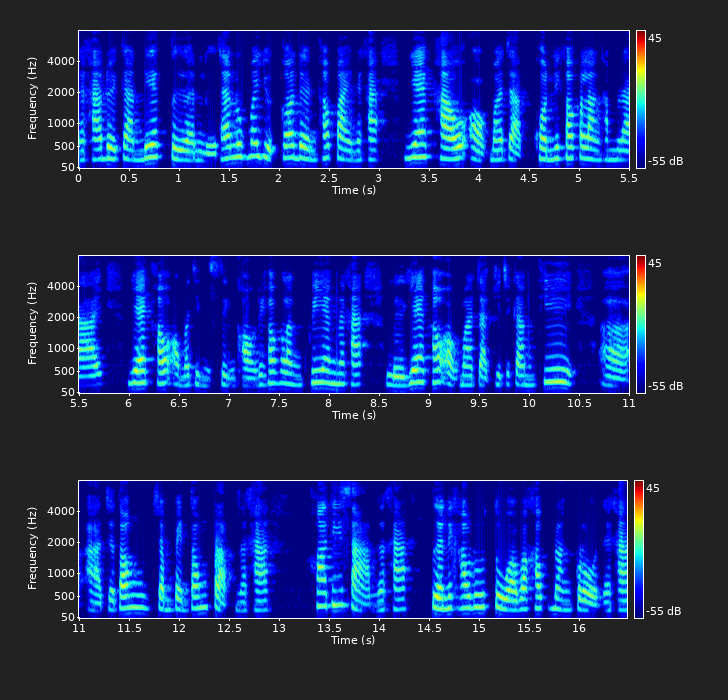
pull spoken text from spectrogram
นะคะ โดยการเรียกเตือน หรือถ้าลูกไม่หยุดก็เดินเข้าไปนะคะ แยกเขาออกมาจากคนที่เขากำลังทำร้าย แยกเขาออกมาจากสิ่งของที่เขากำลังเคลี้ยงนะคะ หรือแยกเขาออกมาจากกิจกรรมที่อาจจะต้องจำเป็นต้องปรับนะคะข้อที่3นะคะเตือนให้เขารู้ตัวว่าเขากำลังโกรธนะคะ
